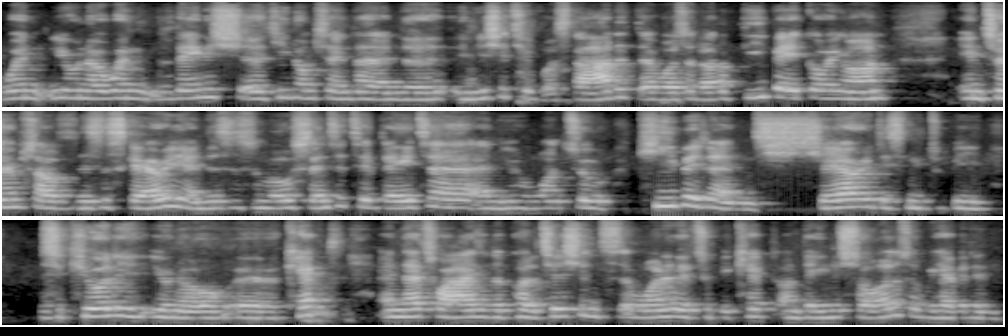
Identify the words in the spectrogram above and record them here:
when you know when the danish uh, genome center and the initiative was started there was a lot of debate going on in terms of this is scary and this is the most sensitive data and you want to keep it and share it. This needs to be securely, you know, uh, kept. And that's why the politicians wanted it to be kept on Danish soil. So we have it in,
